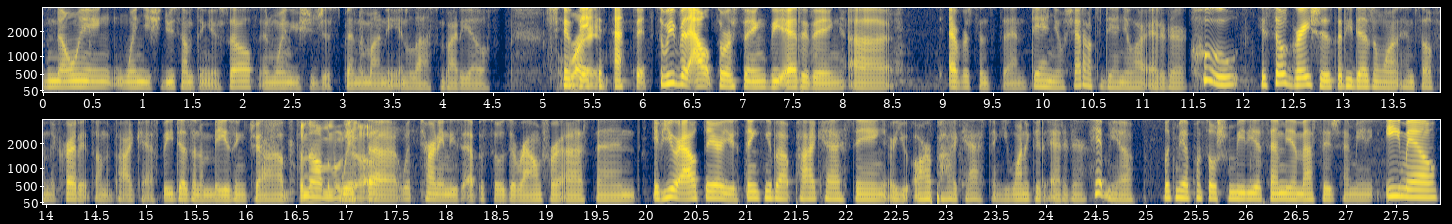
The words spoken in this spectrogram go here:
knowing when you should do something yourself and when you should just spend the money and allow somebody else to Right. make it happen. So we've been outsourcing the editing. Uh, Ever since then, Daniel, shout out to Daniel, our editor, who is so gracious that he doesn't want himself in the credits on the podcast, but he does an amazing job Phenomenal with job. uh, with turning these episodes around for us. And if you're out there, you're thinking about podcasting, or you are podcasting, you want a good editor, hit me up. Look me up on social media. Send me a message. Send me an email.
